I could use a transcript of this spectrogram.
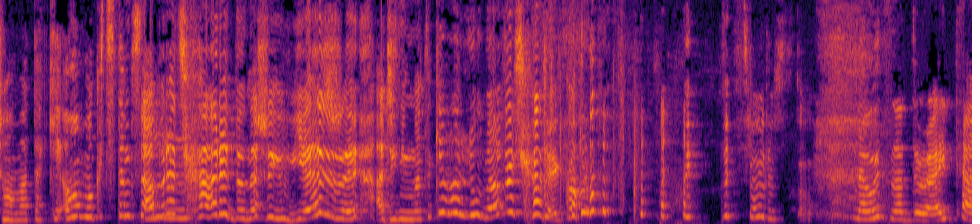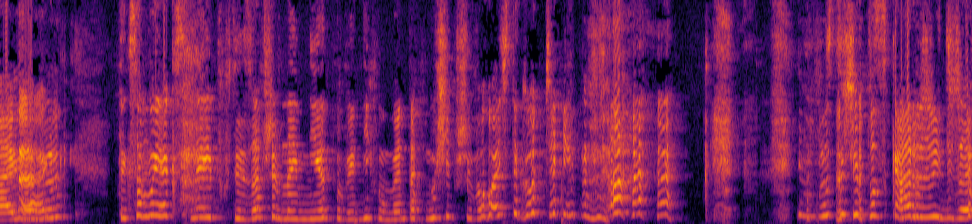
Cho ma takie, o mogę ci tam zabrać Mm. Harry do naszej wieży, a Ginny ma takie, o Luna weź Harry'ego. to jest po prostu... No, it's not the right time. Tak. Tak samo jak Snape, który zawsze w najmniej odpowiednich momentach musi przywołać tego Jamesa. I po prostu się poskarżyć, że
